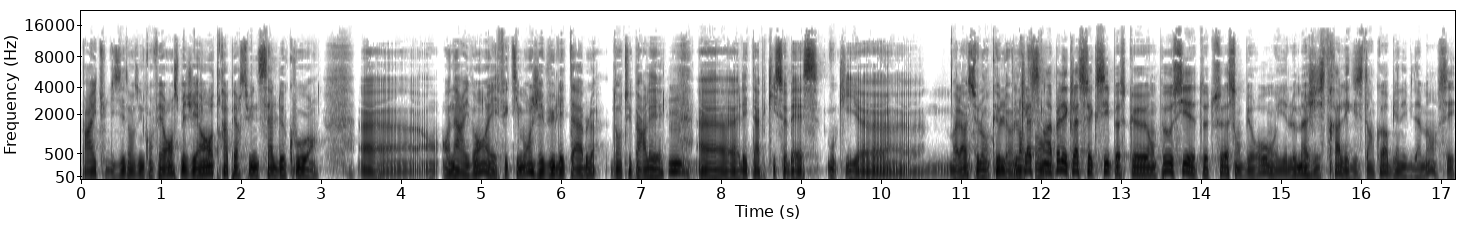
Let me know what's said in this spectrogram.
pareil, tu le disais dans une conférence, mais j'ai entreaperçu une salle de cours euh, en, en arrivant et effectivement j'ai vu les tables dont tu parlais, euh, les tables qui se baissent ou qui, euh, voilà, selon que le- Les classes, on l'enfant. appelle les classes flexibles parce que on peut aussi être tout seul à son bureau. Le magistral existe encore, bien évidemment. C'est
